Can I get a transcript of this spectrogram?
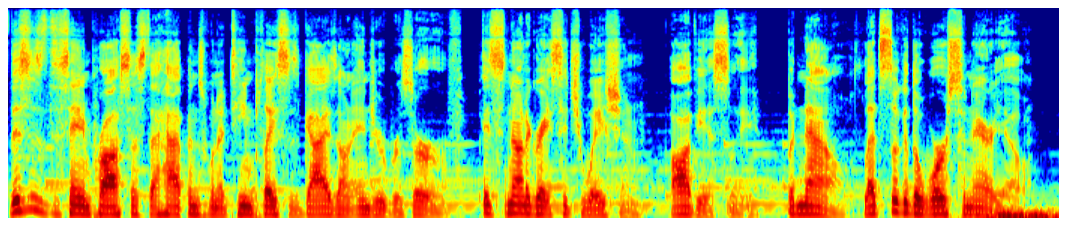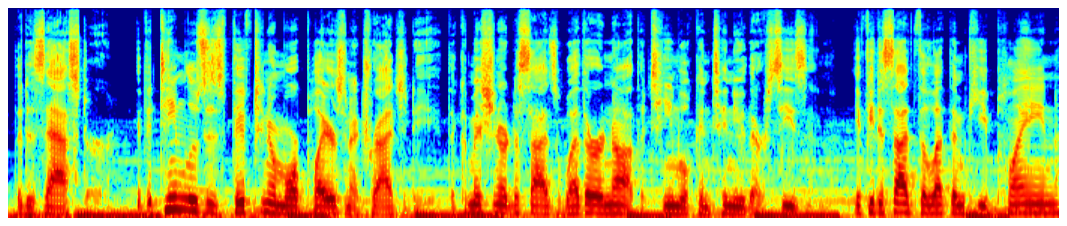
This is the same process that happens when a team places guys on injured reserve. It's not a great situation, obviously. But now, let's look at the worst scenario the disaster. If a team loses 15 or more players in a tragedy, the commissioner decides whether or not the team will continue their season. If he decides to let them keep playing,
